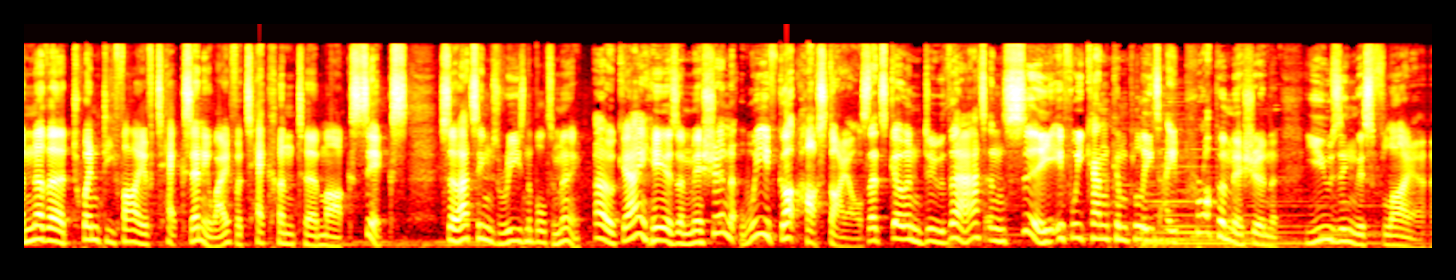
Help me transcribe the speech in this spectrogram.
another 25 techs anyway for Tech Hunter Mark 6, so that seems reasonable to me. Okay, here's a mission. We've got hostiles. Let's go and do that and see if we can complete a proper mission using this flyer.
